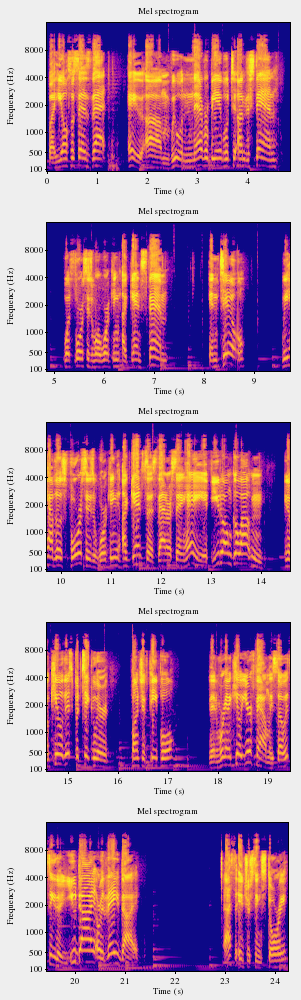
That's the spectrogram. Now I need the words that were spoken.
but he also says that, hey, um, we will never be able to understand what forces were working against them until we have those forces working against us that are saying, hey, if you don't go out and, you know, kill this particular bunch of people, then we're going to kill your family. So it's either you die or they die. That's an interesting story,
